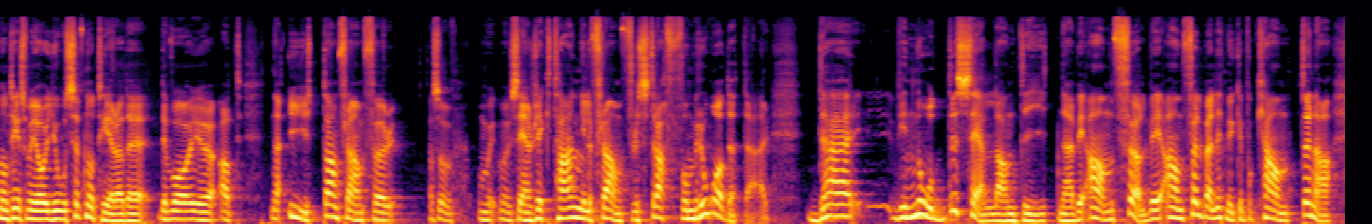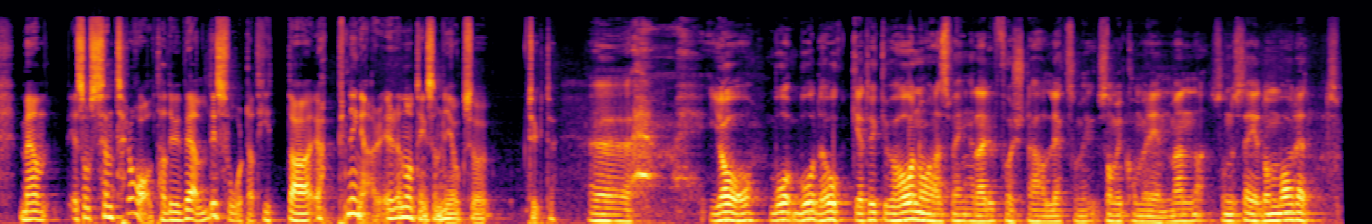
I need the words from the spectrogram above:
Någonting som jag och Josef noterade, det var ju att när ytan framför Alltså om vi, om vi säger en rektangel framför straffområdet där. Där vi nådde sällan dit när vi anföll. Vi anföll väldigt mycket på kanterna. Men som centralt hade vi väldigt svårt att hitta öppningar. Är det någonting som ni också tyckte? Eh, ja, både och. Jag tycker vi har några svängar där i första halvlek som vi, som vi kommer in. Men som du säger, de var rätt,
